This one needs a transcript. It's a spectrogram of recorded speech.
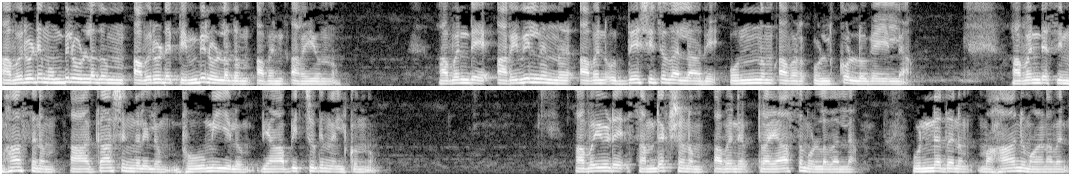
അവരുടെ മുമ്പിലുള്ളതും അവരുടെ പിമ്പിലുള്ളതും അവൻ അറിയുന്നു. അവന്റെ അറിവിൽ നിന്ന് അവൻ ഉദ്ദേശിച്ചതല്ലാതെ ഒന്നും അവർ ഉൾക്കൊള്ളുകയില്ല. അവന്റെ സിംഹാസനം ആകാശങ്ങളിലും ഭൂമിയിലും വ്യാപിച്ചു നിൽക്കുന്നു. അവയുടെ സംരക്ഷണം അവന് പ്രയാസമുള്ളതല്ല. ഉന്നതനും മഹാനുമാണവൻ.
